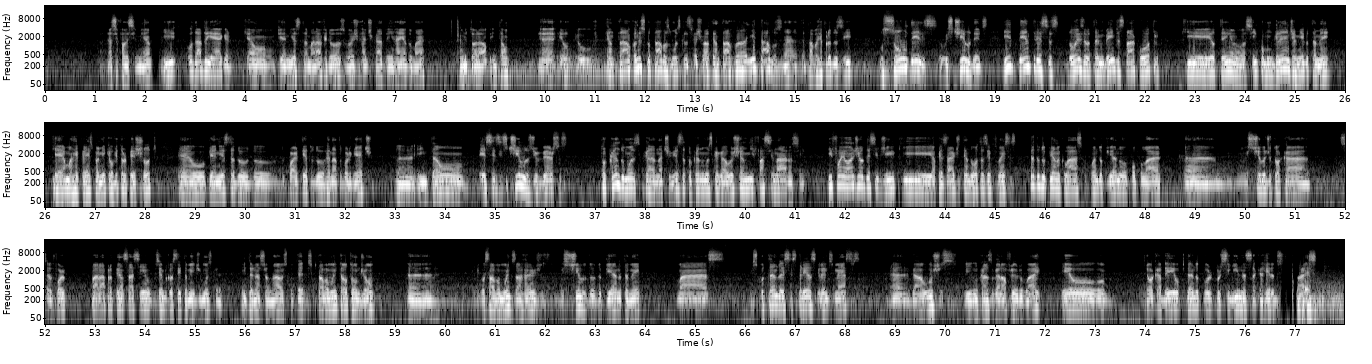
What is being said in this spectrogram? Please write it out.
até seu falecimento, e o Dado Jäger, que é um pianista maravilhoso, hoje radicado em Rainha do Mar, no litoral. Então, é, eu, eu tentava, quando eu escutava as músicas do festival, eu tentava imitá-los, né? tentava reproduzir o som deles, o estilo deles. E dentre esses dois, eu também destaco outro que eu tenho, assim, como um grande amigo também, que é uma referência para mim, que é o Vitor Peixoto, é o pianista do, do, do quarteto do Renato Borghetti. Uh, então, esses estilos diversos tocando música nativista, tocando música gaúcha, me fascinaram, assim. E foi onde eu decidi que, apesar de tendo outras influências, tanto do piano clássico quanto do piano popular, uh, no estilo de tocar, se eu for parar para pensar assim, eu sempre gostei também de música internacional, escutei, escutava muito Elton John, uh, gostava muito dos arranjos, o estilo do, do piano também, mas escutando esses três grandes mestres uh, gaúchos, e no caso do Garofalo Uruguai, eu, eu acabei optando por, por seguir nessa carreira dos pais.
